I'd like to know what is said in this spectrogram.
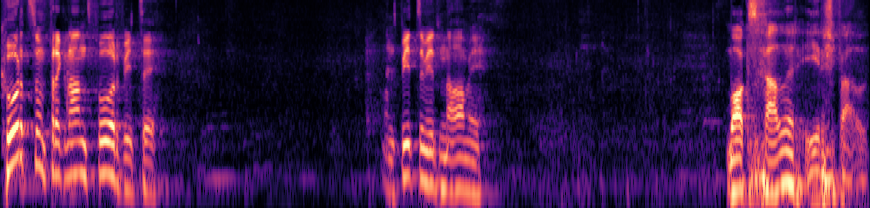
kurz und prägnant vor, bitte. Und bitte mit Name. Max Keller, Erstfeld.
